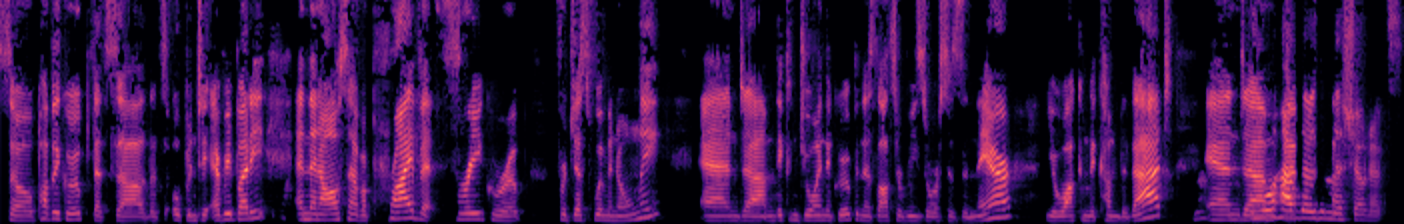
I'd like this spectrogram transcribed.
so public group that's uh, that's open to everybody, and then I also have a private free group for just women only, and um, they can join the group, and there's lots of resources in there. You're welcome to come to that, and And we'll um, have those in the show notes.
